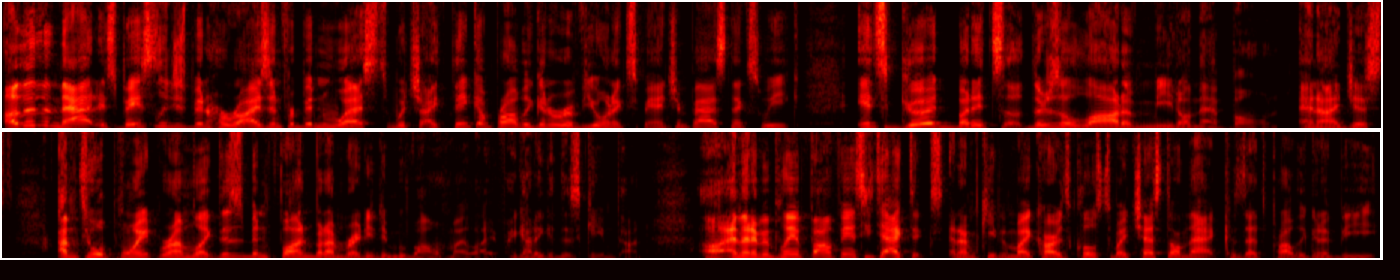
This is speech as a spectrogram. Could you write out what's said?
Other than that, it's basically just been Horizon Forbidden West, which I think I'm probably going to review on Expansion Pass next week. It's good, but it's uh, there's a lot of meat on that bone, and I just I'm to a point where I'm like, this has been fun, but I'm ready to move on with my life. I got to get this game done. Uh, and then I've been playing Final Fantasy Tactics, and I'm keeping my cards close to my chest on that because that's probably going to be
